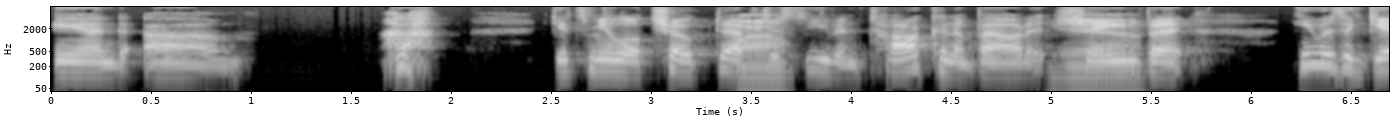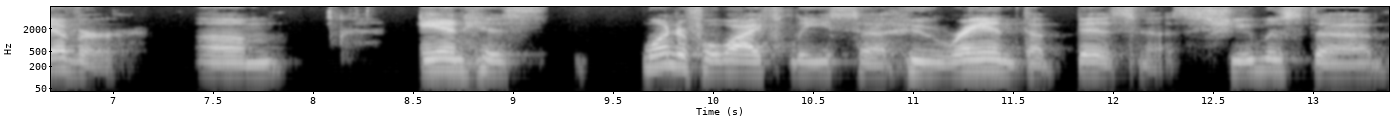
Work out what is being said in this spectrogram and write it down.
And um, huh, gets me a little choked up wow. just even talking about it, yeah. Shane. But he was a giver. Um, and his wonderful wife Lisa, who ran the business, she was the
